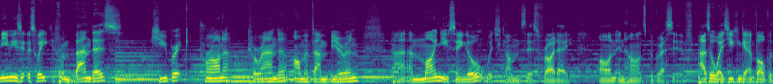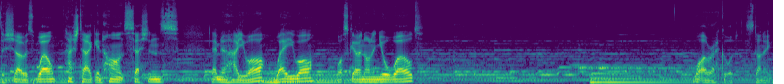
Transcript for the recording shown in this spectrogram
New music this week from Bandez, Kubrick, Prana, Karanda, Armin van Buuren, uh, and my new single, which comes this Friday on Enhanced Progressive. As always, you can get involved with the show as well. Hashtag Enhanced Sessions. Let me know how you are, where you are, what's going on in your world. What a record. Stunning.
